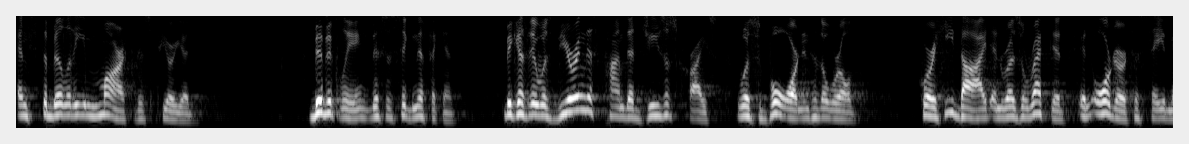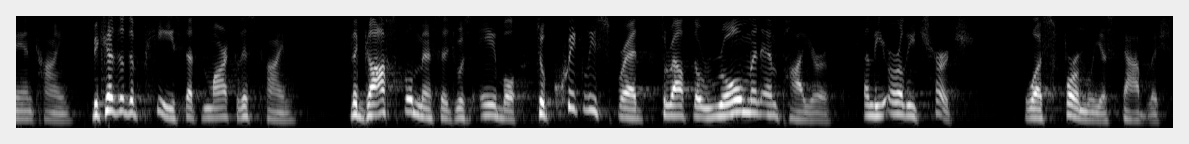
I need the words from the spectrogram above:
and stability mark this period. Biblically, this is significant because it was during this time that Jesus Christ was born into the world, where he died and resurrected in order to save mankind. Because of the peace that marked this time, the gospel message was able to quickly spread throughout the Roman Empire, and the early church was firmly established.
